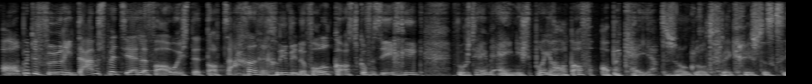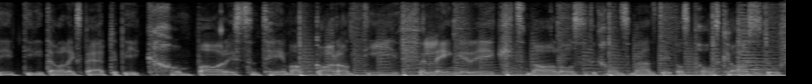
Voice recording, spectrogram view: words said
aber dafür in diesem speziellen Fall ist es tatsächlich ein bisschen wie eine Vollkaskoversicherung, weil es einem einmal pro Jahr darf runterfallen darf. Jean-Claude Frick war das, Digitalexperte bei Comparis zum Thema Garantieverlängerung. Zum Nachlesen der Konsumententipp als Podcast auf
